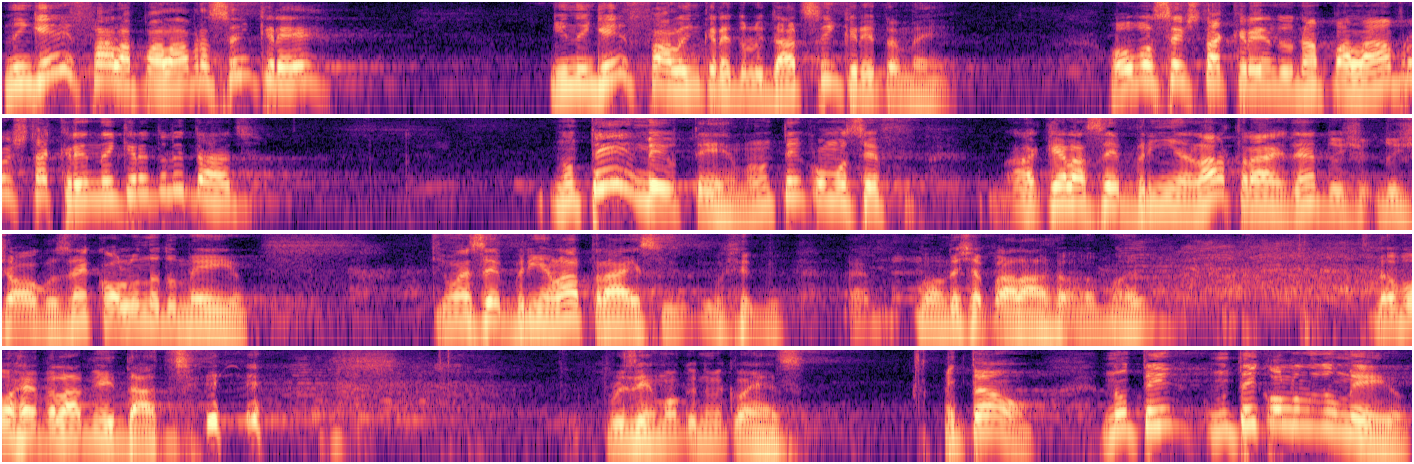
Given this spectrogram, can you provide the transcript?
Ninguém fala a palavra sem crer. E ninguém fala incredulidade sem crer também. Ou você está crendo na palavra ou está crendo na incredulidade. Não tem meio termo, não tem como você. Aquela zebrinha lá atrás, né? Dos, dos jogos, né? Coluna do meio. Tinha uma zebrinha lá atrás. Bom, deixa para lá. Não vou revelar a minha idade. para os irmãos que não me conhecem. Então, não tem, não tem coluna do meio.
